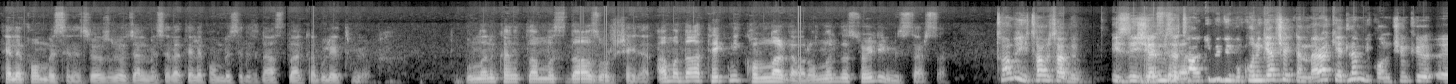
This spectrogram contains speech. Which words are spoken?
telefon meselesi, Özgür Özel mesela telefon meselesini asla kabul etmiyor. Bunların kanıtlanması daha zor şeyler. Ama daha teknik konular da var. Onları da söyleyeyim mi istersen? Tabii tabii tabii. İzleyicilerimiz de Mesela- takip ediyor. Bu konu gerçekten merak edilen bir konu. Çünkü e,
